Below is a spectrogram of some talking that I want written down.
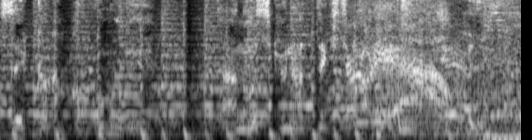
せっかくここまで楽しくなってきたのに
